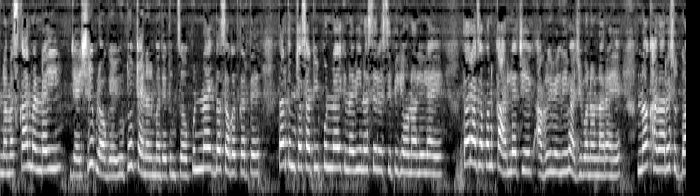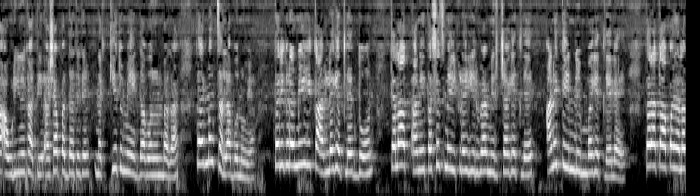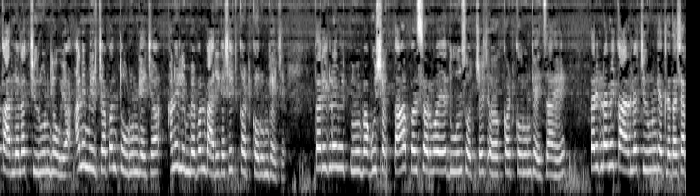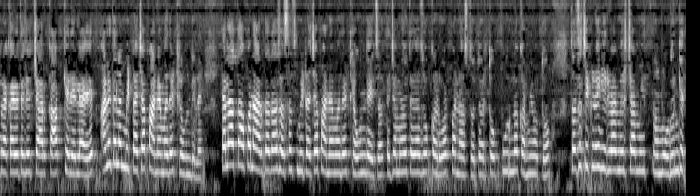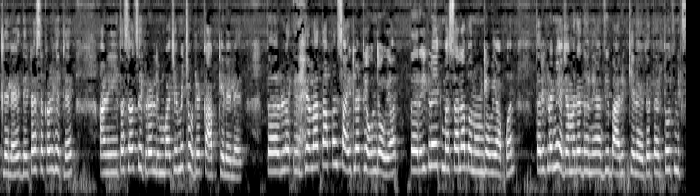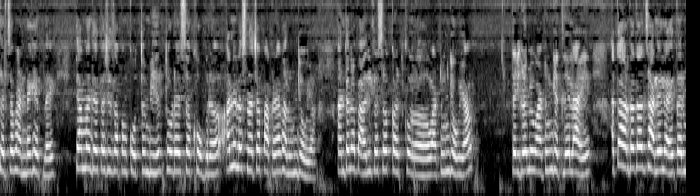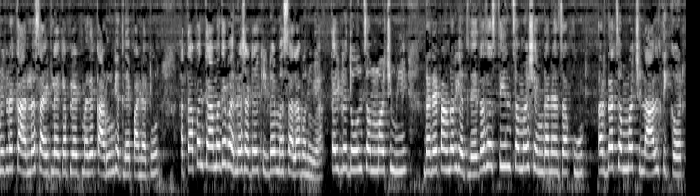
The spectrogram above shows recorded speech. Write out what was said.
नमस्कार मंडळी जयश्री ब्लॉग या यूट्यूब चॅनलमध्ये तुमचं पुन्हा एकदा स्वागत करते. तर तुमच्यासाठी पुन्हा एक नवीन असे रेसिपी घेऊन आलेली आहे. तर आज आपण कारल्याची एक आगळी वेगळी भाजी बनवणार आहे. न खाणारे सुद्धा आवडीने खातील अशा पद्धतीने नक्की तुम्ही एकदा बनवून बघा. तर मग चला बनवूया. तर इकडे मी हे कारले घेतलेत दोन. त्याला आणि तसेच मी इकडे हिरव्या मिरच्या घेतल्यात आणि तीन लिंब घेतलेले आहेत. तर आता आपण याला कारल्याला चिरून घेऊया आणि मिरच्या पण तोडून घ्यायच्या आणि लिंबे पण बारीक असे कट करून घ्यायचे. तर इकडे मी तुम्ही बघू शकता पण सर्व हे धुवून स्वच्छ कट करून घ्यायचं आहे. तर इकडं मी कारले चिरून घेतलेत. अशा प्रकारे त्याचे चार काप केलेले आहेत आणि त्याला मिठाच्या पाण्यामध्ये ठेवून दिले त्याला आता आपण अर्धा तास असंच मिठाच्या पाण्यामध्ये ठेवून द्यायचं. त्याच्यामुळे त्याचा जो कडवटपणा असतो तर तो पूर्ण कमी होतो. तसंच इकडे हिरव्या मिरच्या मी मोडून घेतलेल्या आहेत. देठा सकट घेतल्या आहेत आणि तसंच इकडे लिंबाचे मी छोटे काप केलेले आहेत. तर ह्याला आता आपण साईडला ठेवून देऊया. तर इकडे एक मसाला बनवून घेऊया आपण. तर इकडे मी ह्याच्यामध्ये धने आधी बारीक केले होते तर तोच मिक्सरचं भांडं घेतलं आहे त्यामध्ये तसेच आपण कोथिंबीर थोडंसं खोबरं आणि लसणाच्या पाकळ्या घालून घेऊया. आणि त्याला बारीक असं कट क वाटून घेऊया. तर इकडे मी वाटून घेतलेलं आहे. आता अर्धा तास झालेला आहे तर मी इकडे कारलं साईडला एका प्लेटमध्ये काढून घेतलं आहे पाण्यातून. आता आपण त्यामध्ये भरण्यासाठी एक इकडे मसाला बनवूया. तर इकडे दोन चम्मच मी धने पावडर घेतले तसंच तीन चम्मच शेंगदाण्याचा कूट अर्धा चम्मच लाल तिखट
